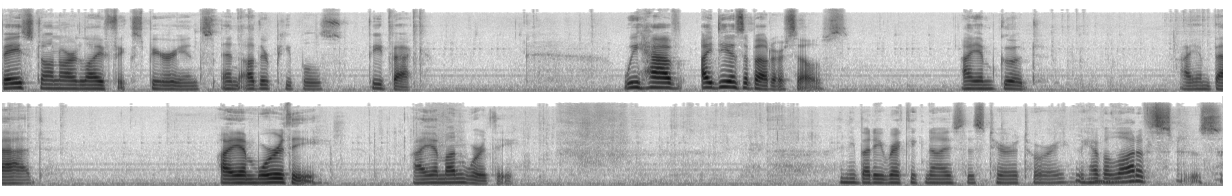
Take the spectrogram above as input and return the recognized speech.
based on our life experience and other people's feedback we have ideas about ourselves. I am good. I am bad. I am worthy. I am unworthy. Anybody recognize this territory? We have a lot of st-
